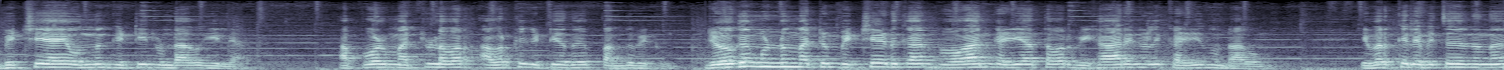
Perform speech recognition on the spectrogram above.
ഭിക്ഷയായ ഒന്നും കിട്ടിയിട്ടുണ്ടാവുകയില്ല. അപ്പോൾ മറ്റുള്ളവർ അവർക്ക് കിട്ടിയത് പങ്കുവെക്കും. രോഗം കൊണ്ടും മറ്റും ഭിക്ഷയെടുക്കാൻ പോകാൻ കഴിയാത്തവർ വിഹാരങ്ങളിൽ കഴിയുന്നുണ്ടാകും ഇവർക്ക് ലഭിച്ചതിൽ നിന്ന്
